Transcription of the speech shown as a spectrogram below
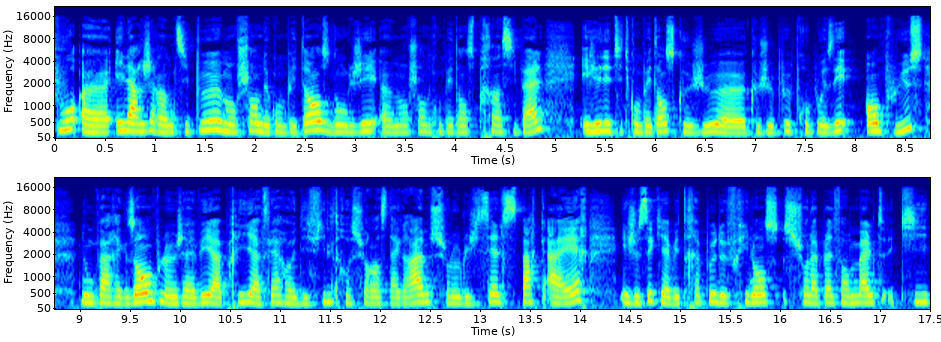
pour euh, élargir un petit peu mon champ de compétences. Donc j'ai euh, mon champ de compétences principal et j'ai des petites compétences que je, euh, que je peux proposer en plus. Donc par exemple, j'avais appris à faire des filtres sur Instagram sur le logiciel Spark AR et je sais qu'il y avait très peu de freelance sur la plateforme Malte qui,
